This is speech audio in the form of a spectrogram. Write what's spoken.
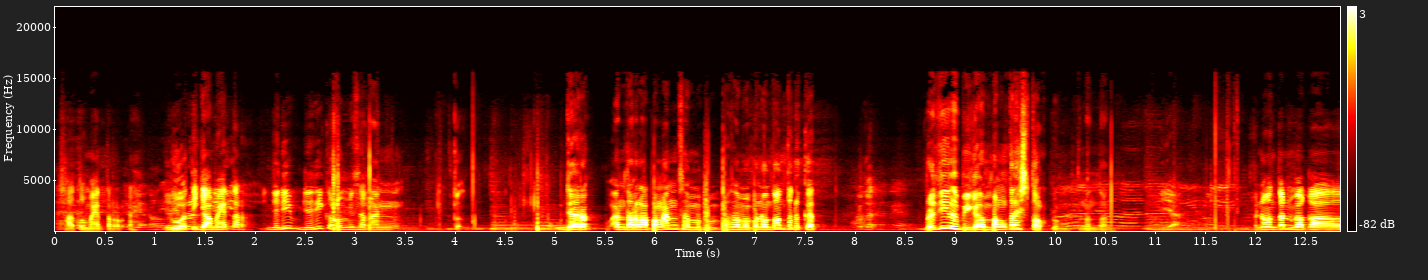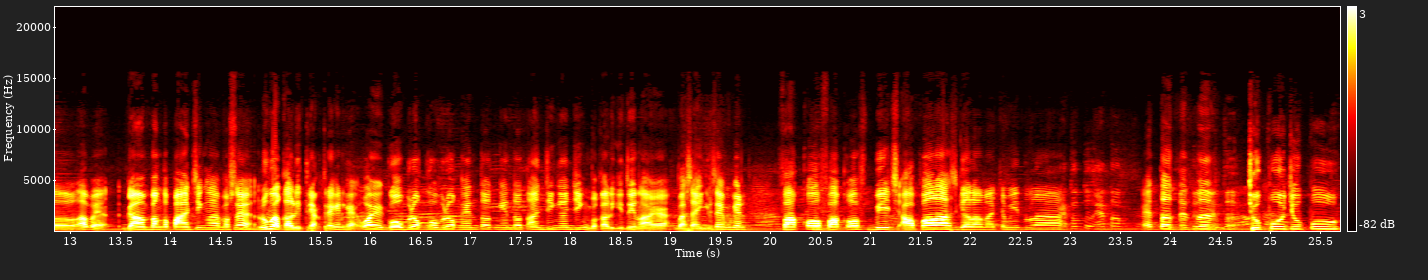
satu meter eh dua tiga meter. Jadi jadi kalau misalkan ke- jarak antar lapangan sama pe- sama penonton tuh dekat. Berarti lebih gampang trash talk dong penonton. iya. Penonton bakal apa ya gampang kepancing lah. Maksudnya lu bakal diteriak-teriakin kayak woi goblok goblok ngentot ngentot anjing anjing. Bakal digituin lah ya. Bahasa Inggrisnya mungkin fuck off fuck off bitch apalah segala macam itulah. Etot etot. Cupu cupu.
